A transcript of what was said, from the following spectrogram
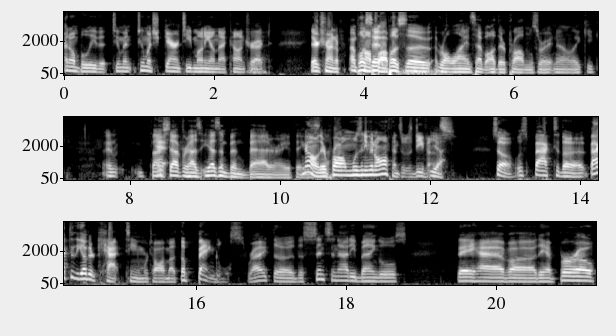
I don't believe it. Too many, too much guaranteed money on that contract. They're trying to And plus, they, plus the Lions have other problems right now. Like, you, and Matt Eh. Stafford has he hasn't been bad or anything. no, their problem wasn't even offense; it was defense. Yeah. So let's back to the back to the other cat team we're talking about, the Bengals, right? The the Cincinnati Bengals. They have uh, they have Burrow.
